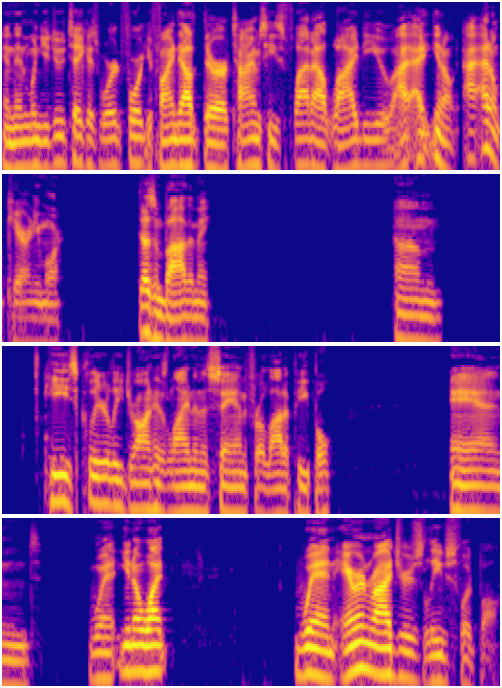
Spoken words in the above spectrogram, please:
and then when you do take his word for it you find out there are times he's flat out lied to you i, I you know I, I, don't care anymore doesn't bother me. Um he's clearly drawn his line in the sand for a lot of people. And when you know what, when Aaron Rodgers leaves football,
